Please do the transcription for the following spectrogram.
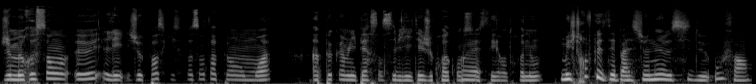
je me ressens eux. Les... Je pense qu'ils se ressentent un peu en moi. Un peu comme l'hypersensibilité, je crois qu'on se sait entre nous. Mais je trouve que t'es passionné aussi de ouf. Hein.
